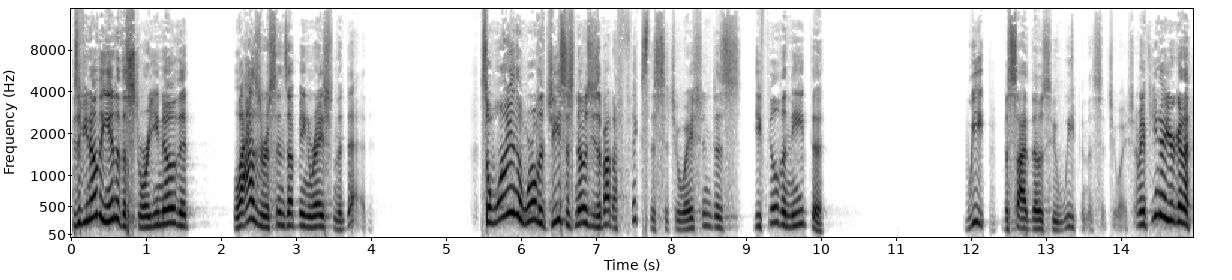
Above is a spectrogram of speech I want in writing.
Because if you know the end of the story, you know that Lazarus ends up being raised from the dead. So, why in the world, if Jesus knows he's about to fix this situation, does he feel the need to weep beside those who weep in this situation. I mean, if you know you're going to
